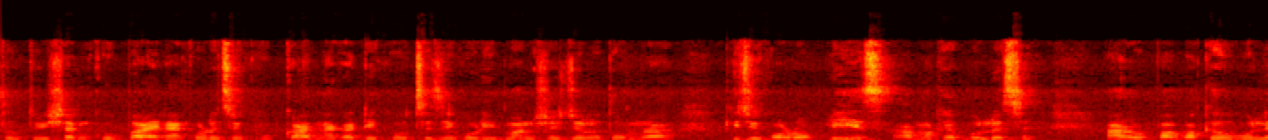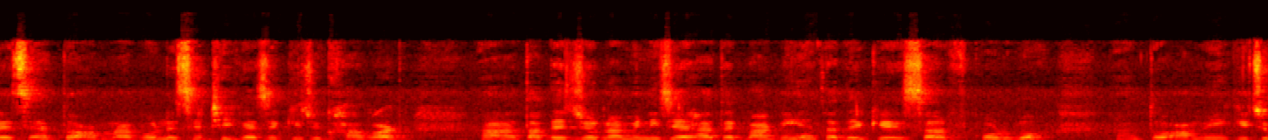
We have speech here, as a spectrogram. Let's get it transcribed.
তো ত্রিশান খুব বায়না করেছে, খুব কান্নাকাটি করছে যে গরিব মানুষের জন্য তোমরা কিছু করো প্লিজ আমাকে বলেছে। আর ও বাবাকেও বলেছে, তো আমরা বলেছি, ঠিক আছে, কিছু খাবার তাদের জন্য আমি নিজের হাতে বানিয়ে তাদেরকে সার্ভ করব। তো আমি কিছু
